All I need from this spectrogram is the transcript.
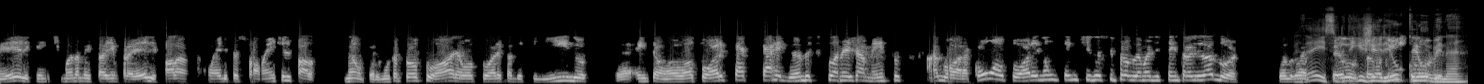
ele, que a gente manda mensagem para ele, fala com ele pessoalmente, ele fala, não, pergunta para o Autuori, o Autuori está definindo. É, então, é o Autuori que está carregando esse planejamento agora. Com o Autuori não tem tido esse problema de centralizador. Pelo- Mas é isso, ele pelo- tem que gerir o clube, ouvido- né?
